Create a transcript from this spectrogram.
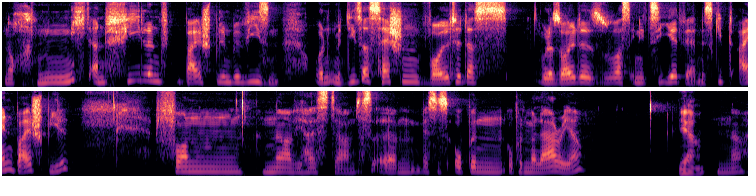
noch nicht an vielen Beispielen bewiesen. Und mit dieser Session wollte das oder sollte sowas initiiert werden. Es gibt ein Beispiel von, na, wie heißt der? Das, ähm, das ist Open, Open Malaria. Ja. Na,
